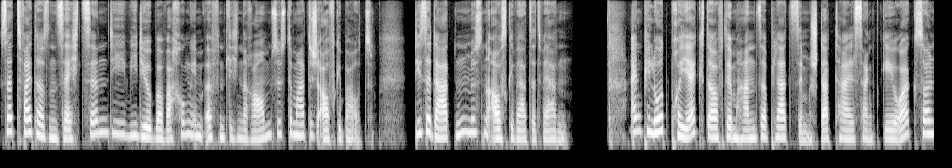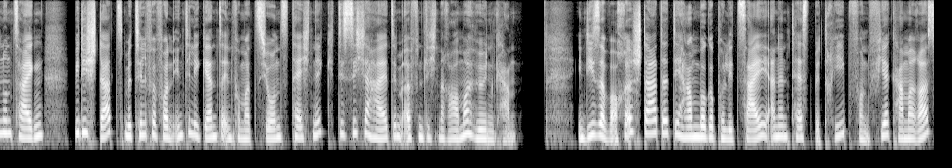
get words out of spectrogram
seit 2016 die Videoüberwachung im öffentlichen Raum systematisch aufgebaut. Diese Daten müssen ausgewertet werden. Ein Pilotprojekt auf dem Hansaplatz im Stadtteil St. Georg soll nun zeigen, wie die Stadt mit Hilfe von intelligenter Informationstechnik die Sicherheit im öffentlichen Raum erhöhen kann. In dieser Woche startet die Hamburger Polizei einen Testbetrieb von vier Kameras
